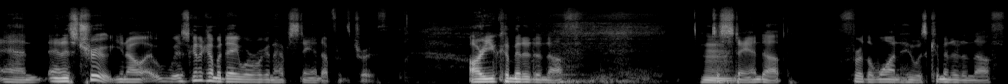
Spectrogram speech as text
and and it's true. You know, it's going to come a day where we're going to have to stand up for the truth. Are you committed enough Hmm. to stand up for the one who was committed enough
